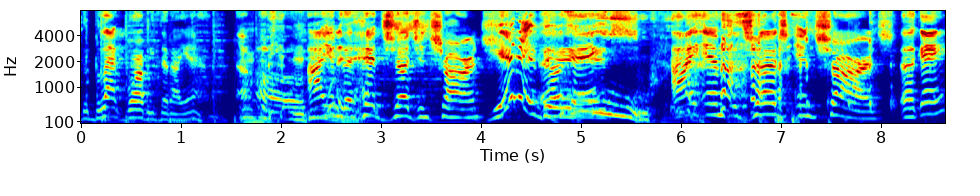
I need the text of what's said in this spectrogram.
the black Barbie that I am. Oh, I am the head judge in charge. Get it, Okay. bitch. I am the judge in charge. Okay.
